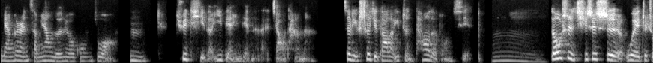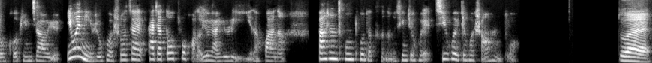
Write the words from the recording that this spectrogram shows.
两个人怎么样轮流工作？嗯，具体的一点一点的来教他们。这里涉及到了一整套的东西，嗯，都是其实是为这种和平教育。因为你如果说在大家都做好了优雅与礼仪的话呢，发生冲突的可能性就会机会就会少很多。对，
